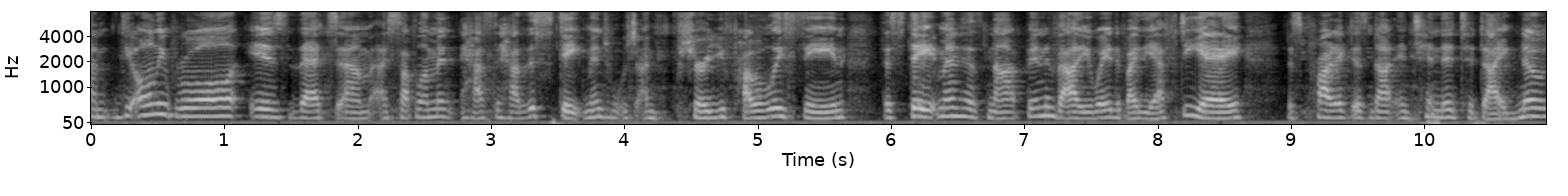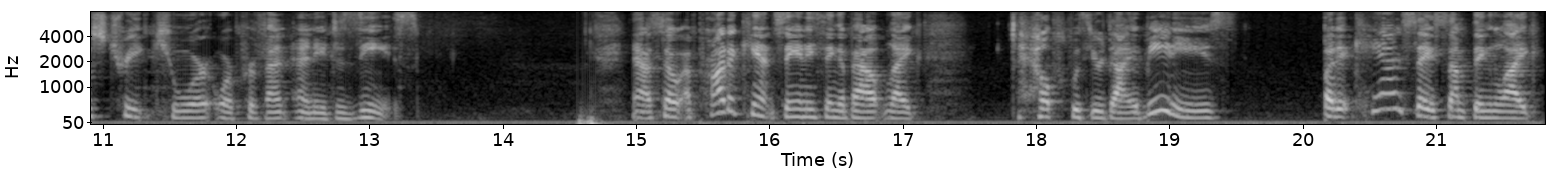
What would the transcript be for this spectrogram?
Um, the only rule is that um, a supplement has to have this statement, which I'm sure you've probably seen. The statement has not been evaluated by the FDA. This product is not intended to diagnose, treat, cure, or prevent any disease. Now, so a product can't say anything about like helps with your diabetes, but it can say something like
